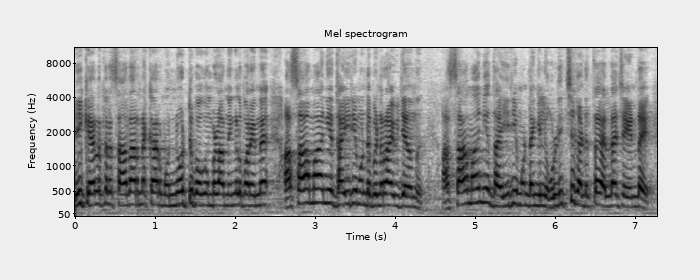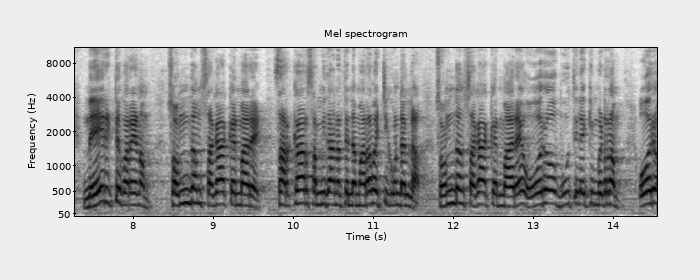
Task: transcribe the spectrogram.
ഈ കേരളത്തിലെ സാധാരണക്കാർ മുന്നോട്ട് പോകുമ്പോഴാണ് നിങ്ങൾ പറയുന്നത് അസാമാന്യ ധൈര്യമുണ്ട് പിണറായി വിജയൻ എന്ന്. അസാമാന്യ ധൈര്യമുണ്ടെങ്കിൽ ഒളിച്ചു കടുത്തല്ല ചെയ്യേണ്ടേ നേരിട്ട് പറയണം സ്വന്തം സഖാക്കന്മാരെ. സർക്കാർ സംവിധാനത്തിന്റെ മറവറ്റിക്കൊണ്ടല്ല. സ്വന്തം സഖാക്കന്മാരെ ഓരോ ബൂത്തിലേക്കും വിടണം ഓരോ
